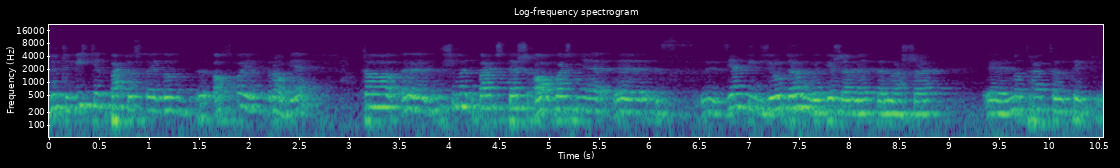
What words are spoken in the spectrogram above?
rzeczywiście dbać o, swojego, o swoje zdrowie, to y, musimy dbać też o właśnie y, z, z jakich źródeł wybierzemy te nasze y, nutraceutyki.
